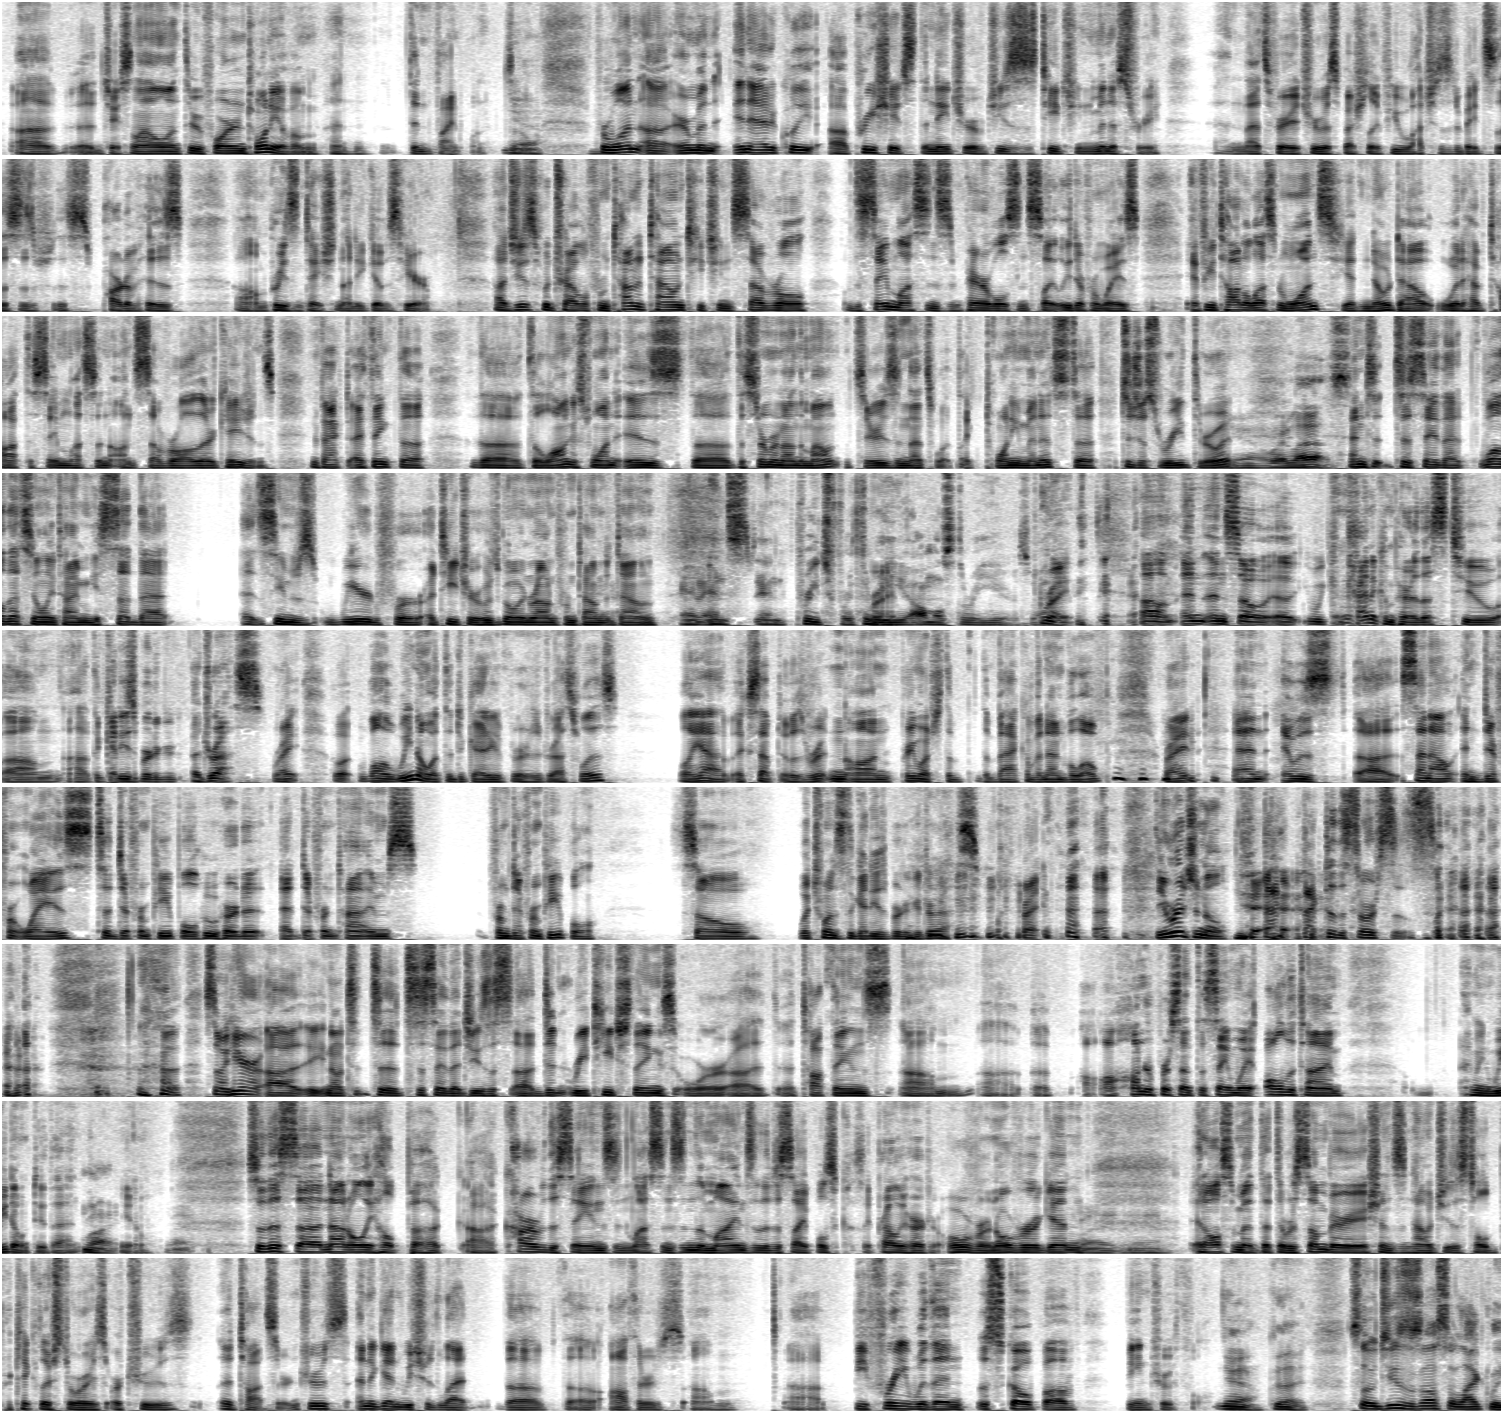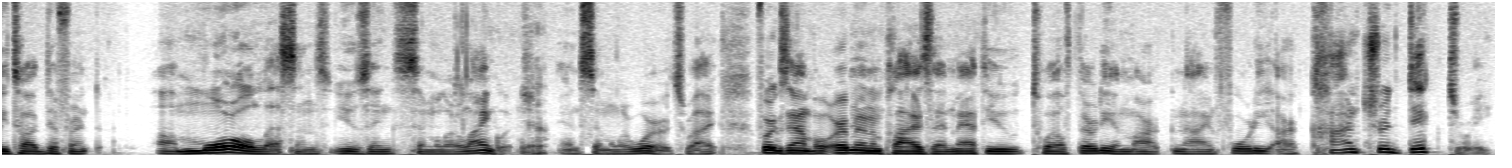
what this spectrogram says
Uh, uh, Jason Lisle went through 420 of them and didn't find one. So, Yeah. for one, uh, Ehrman inadequately appreciates the nature of Jesus' teaching ministry. And that's very true, especially if you watch his debates. This is, this is part of his um, presentation that he gives here. Uh, Jesus would travel from town to town, teaching several of the same lessons and parables in slightly different ways. If he taught a lesson once, he had no doubt would have taught the same lesson on several other occasions. In fact, I think the the, the longest one is the the Sermon on the Mount series, and that's what like twenty minutes to to just read through it. Yeah, or less. And to, to say that, well, that's the only time he said that, it seems weird for a teacher who's going around from town to town. and and and preach for three almost three years. Right. Right. um, and, and so uh, we can kind of compare this to um, uh, the Gettysburg Address, right? Well, we know what the Gettysburg Address was. Well, yeah, except it was written on pretty much the, the back of an envelope, right? And it was uh, sent out in different ways to different people who heard it at different times from different people. So, which one's the Gettysburg Address, right? the original. Back, back to the sources. so here, uh, you know, to, to, to say that Jesus uh, didn't reteach things or uh, taught things um, uh, a hundred percent the same way all the time. I mean, we don't do that, Right. You know, Right. so this uh, not only helped uh, uh, carve the sayings and lessons in the minds of the disciples because they probably heard it over and over again. Right. Yeah. It also meant that there was some variations in how Jesus told particular stories or truths, uh, taught certain truths. And again, we should let the the authors um, uh, be free within the scope of being truthful. Yeah, good. So Jesus also likely taught different uh, moral lessons using similar language Yeah. and similar words, right? For example, Ehrman implies that Matthew 12:30 and Mark 9:40 are contradictory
